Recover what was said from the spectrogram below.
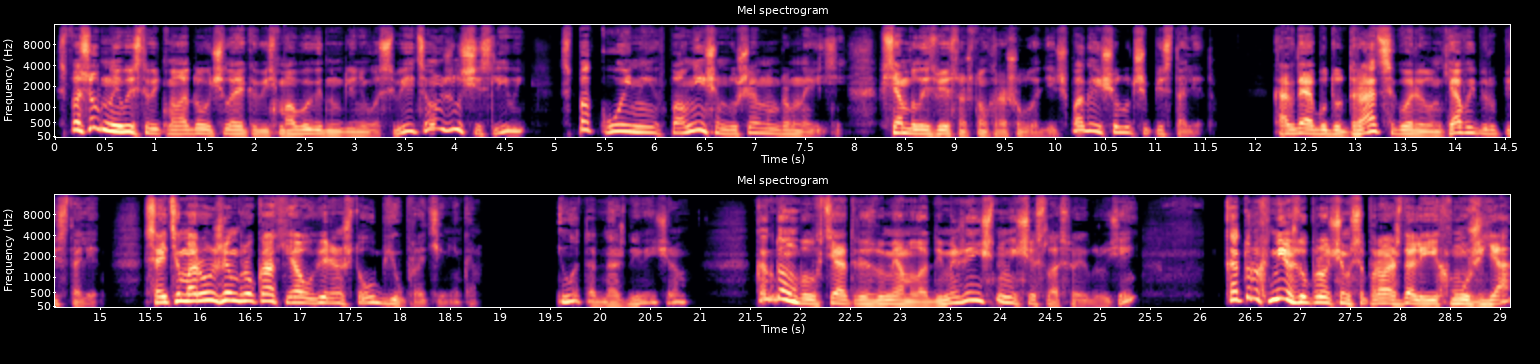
способные выставить молодого человека весьма выгодном для него свете. Он жил счастливый, спокойный, в полнейшем душевном равновесии. Всем было известно, что он хорошо владеет шпагой, еще лучше пистолетом. Когда я буду драться, — говорил он, — я выберу пистолет. С этим оружием в руках я уверен, что убью противника. И вот однажды вечером, когда он был в театре с двумя молодыми женщинами из числа своих друзей, которых, между прочим, сопровождали их мужья,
